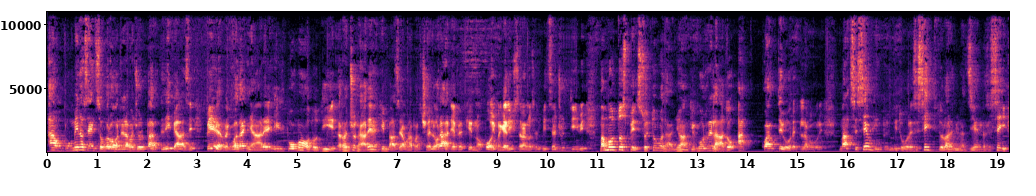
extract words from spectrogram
ha un po' meno senso però nella maggior parte dei casi per guadagnare il tuo modo di ragionare anche in base a una parcella oraria, perché no? Poi magari ci saranno servizi aggiuntivi, ma molto spesso il tuo guadagno è anche correlato a quante ore lavori. Ma se sei un imprenditore, se sei il titolare di un'azienda, se sei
